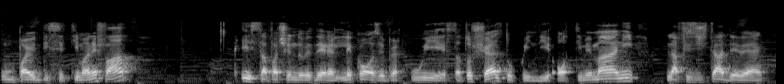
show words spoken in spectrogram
un paio di settimane fa e sta facendo vedere le cose per cui è stato scelto, quindi ottime mani, la fisicità deve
